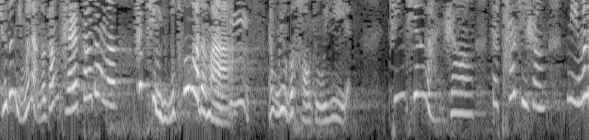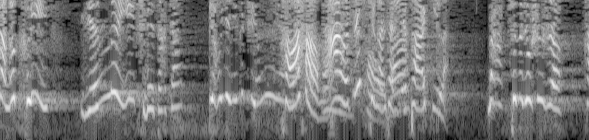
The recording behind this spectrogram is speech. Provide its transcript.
觉得你们两个刚才搭档的还挺不错的嘛。嗯。哎，我有个好主意，今天晚上在 party 上，你们两个可以联袂一起为大家表演一个节目呀。好啊，好啊，我最喜欢参加 party 了。那现在就试试。好。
